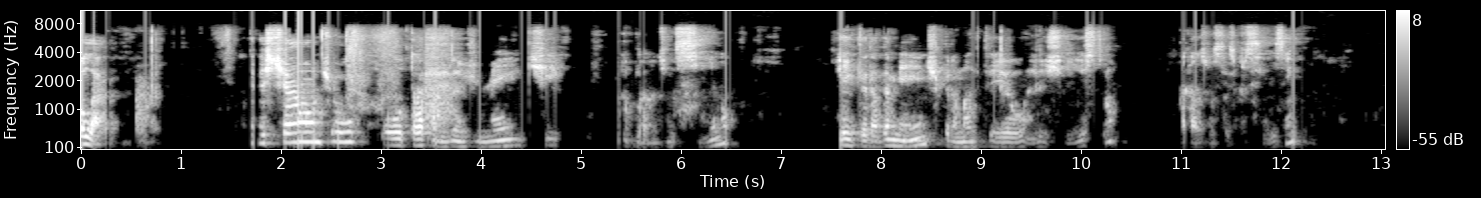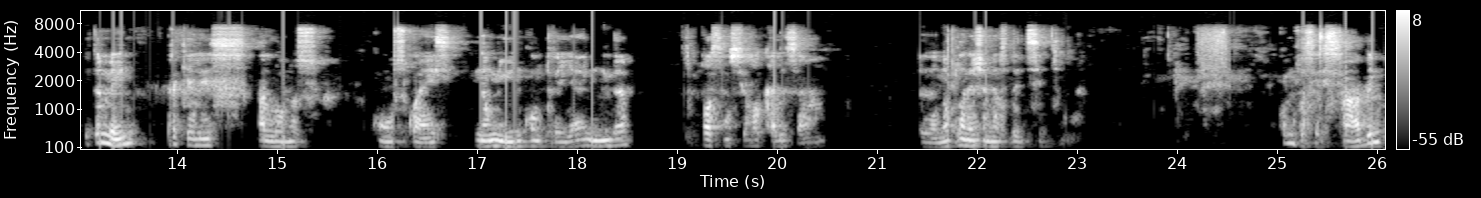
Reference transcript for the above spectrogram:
Olá! Neste áudio, vou tratar brevemente do plano de ensino, reiteradamente, para manter o registro, caso vocês precisem, e também para aqueles alunos com os quais não me encontrei ainda, possam se localizar uh, no planejamento da disciplina. Como vocês sabem,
